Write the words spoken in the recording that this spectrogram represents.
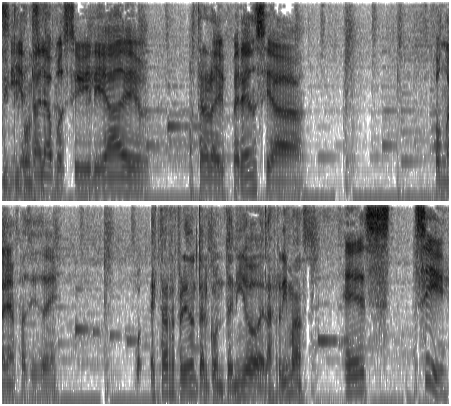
¿Y en si está la posibilidad de mostrar la diferencia, pongo el énfasis ahí. ¿Estás refiriéndote al contenido de las rimas? Es, sí.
